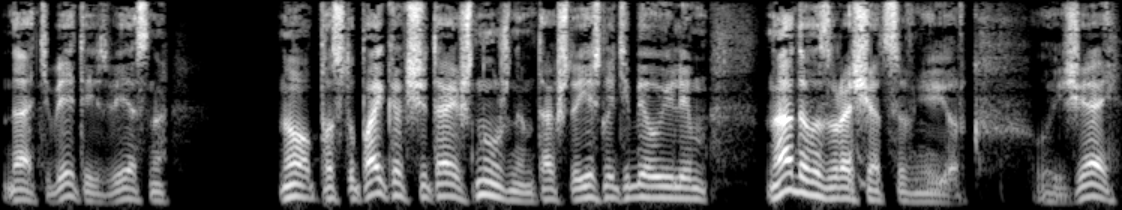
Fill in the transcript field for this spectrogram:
Да, тебе это известно. Но поступай, как считаешь нужным, так что если тебе, Уильям, надо возвращаться в Нью-Йорк, уезжай.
